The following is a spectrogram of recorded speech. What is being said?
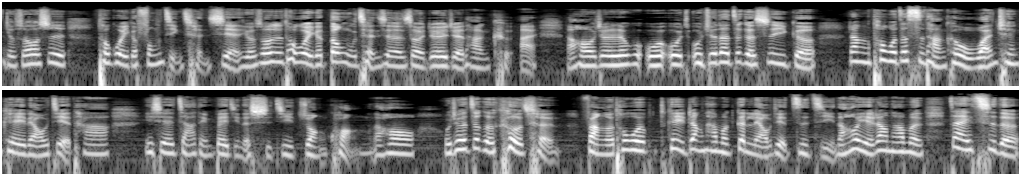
有时候是透过一个风景呈现，有时候是透过一个动物呈现的时候，你就会觉得它很可爱。然后就是我我我觉得这个是一个让透过这四堂课，我完全可以了解他一些家庭背景的实际状况。然后我觉得这个课程反而透过可以让他们更了解自己，然后也让他们再一次的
